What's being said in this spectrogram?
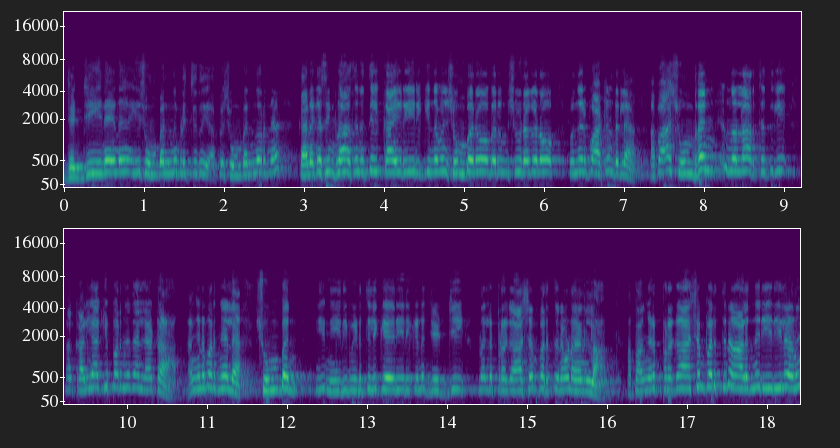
ജഡ്ജീനെയാണ് ഈ ശുംഭൻ എന്ന് വിളിച്ചത്. അപ്പൊ ശുംഭൻ എന്ന് പറഞ്ഞാൽ കനകസിംഹാസനത്തിൽ കയറിയിരിക്കുന്നവൻ ശുംഭനോ വെറും ശുനകനോ എന്നൊരു പാട്ടുണ്ടല്ലോ. അപ്പൊ ആ ശുംഭൻ എന്നുള്ള അർത്ഥത്തിൽ കളിയാക്കി പറഞ്ഞതല്ല കേട്ടാ അങ്ങനെ പറഞ്ഞല്ല. ശുംഭൻ ഈ നീതിപീഠത്തിൽ കയറിയിരിക്കുന്ന ജഡ്ജി നല്ല പ്രകാശം പരത്തുന്നവനാണല്ല. അപ്പൊ അങ്ങനെ പ്രകാശം പരത്തുന്ന ആളെന്ന രീതിയിലാണ്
